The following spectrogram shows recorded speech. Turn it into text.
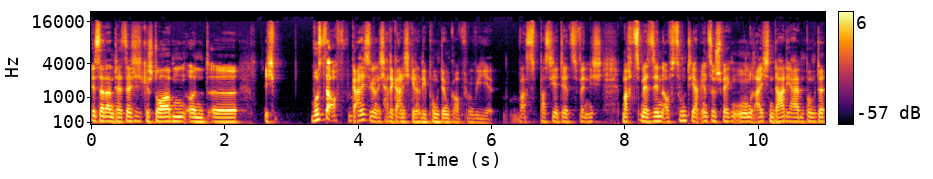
ist er dann tatsächlich gestorben und äh, ich wusste auch gar nicht so genau, ich hatte gar nicht genau die Punkte im Kopf irgendwie was passiert jetzt, wenn ich, macht es mehr Sinn, auf Suntia einzuschwenken und reichen da die halben Punkte.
